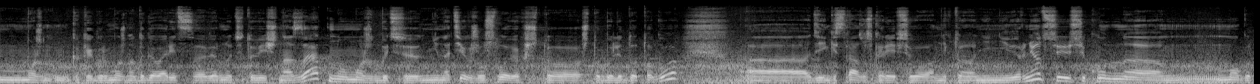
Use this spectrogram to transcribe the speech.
можно, как я говорю, можно договориться вернуть эту вещь назад, ну, может быть, не на тех же условиях, что, что были до того. А деньги сразу, скорее всего, вам никто не, не вернет секундно. Могут,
